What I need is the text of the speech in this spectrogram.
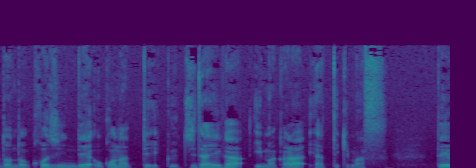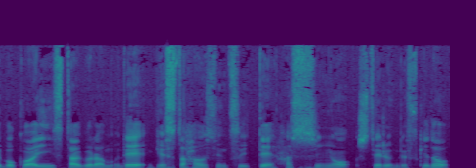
どんどん個人で行っていく時代が今からやってきます。で僕はインスタグラムでゲストハウスについて発信をしてるんですけど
